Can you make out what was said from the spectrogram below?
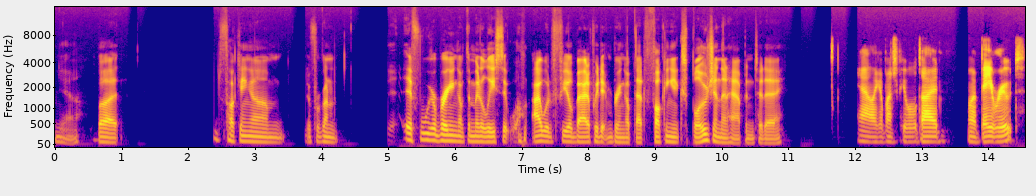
Yeah, but fucking um, if we're gonna, if we were bringing up the Middle East, it, I would feel bad if we didn't bring up that fucking explosion that happened today. Yeah, like a bunch of people died. What Beirut?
